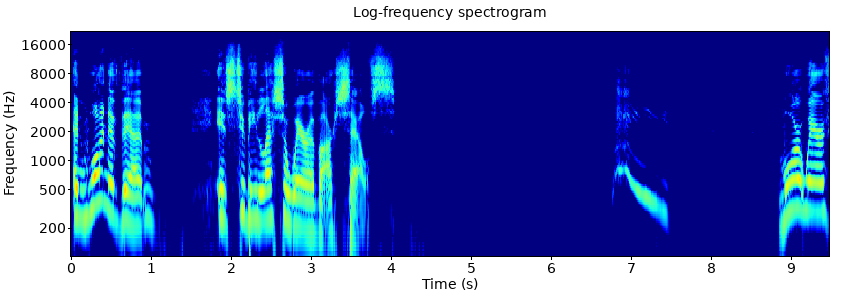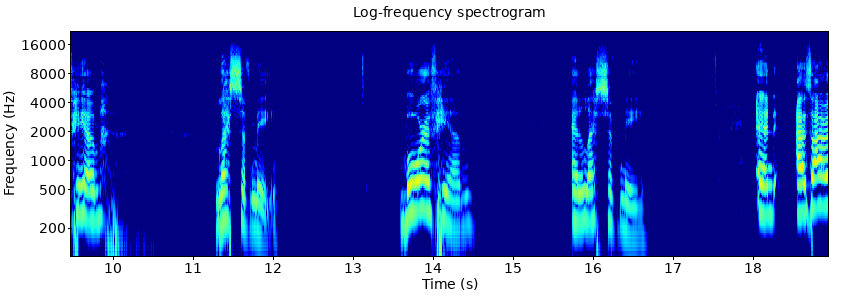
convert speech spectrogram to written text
And one of them is to be less aware of ourselves. Yay. More aware of Him, less of me. More of Him and less of me. And as I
